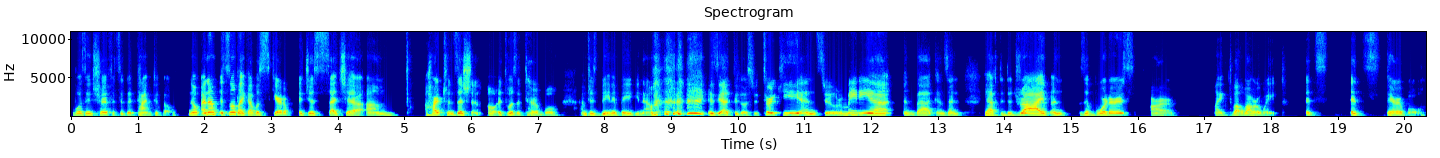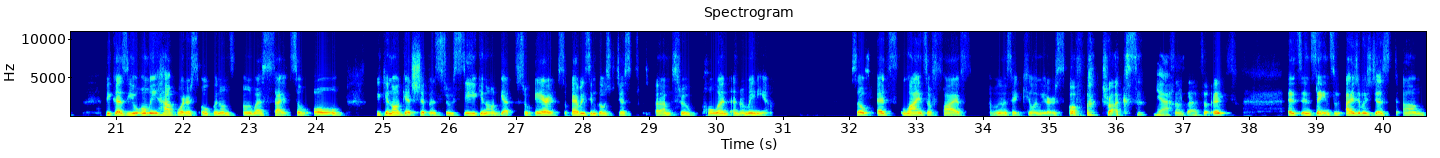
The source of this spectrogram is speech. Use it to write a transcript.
wasn't sure if it's a good time to go. No, and I'm, it's not like I was scared of. It's just such a um, hard transition. Oh, it was a terrible. I'm just being a baby now. Is you had to go through Turkey and through Romania and back, and then you have to do drive, and the borders are like 12 hour wait. It's it's terrible because you only have borders open on on west side, so all you cannot get shipments through sea, you cannot get through air, so everything goes just um, through Poland and Romania. So it's lines of five, I'm going to say kilometers of trucks. Yeah. So it's, it's insane. So I was just, um,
